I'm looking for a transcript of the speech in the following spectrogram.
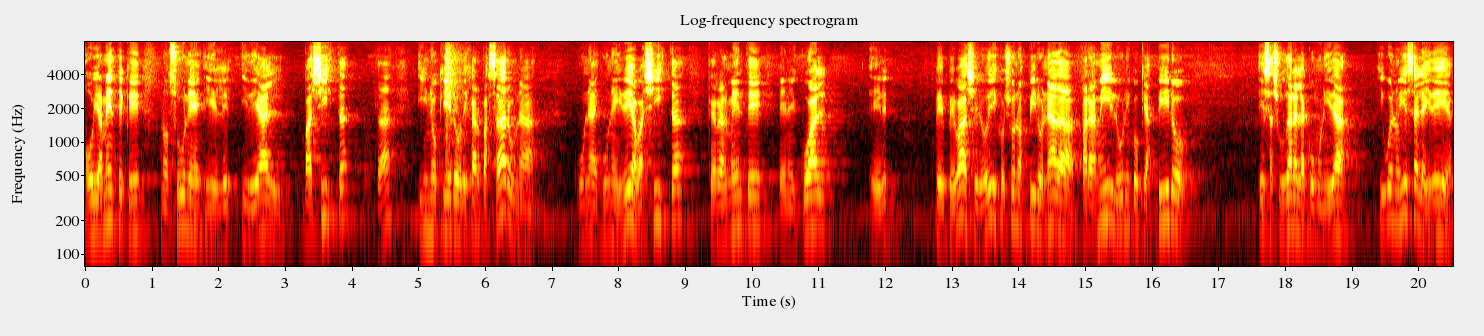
Obviamente que nos une el ideal ballista, y no quiero dejar pasar una, una, idea ballista que realmente en el cual eh, Pepe Valle lo dijo, yo no aspiro nada para mí, lo único que aspiro es ayudar a la comunidad. Y bueno, y esa es la idea,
